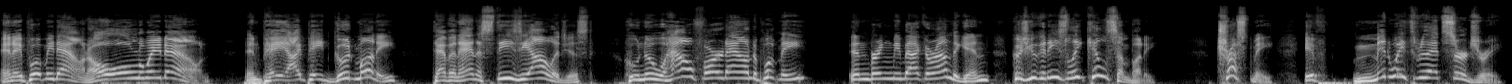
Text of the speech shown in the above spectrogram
and they put me down all the way down, and pay. I paid good money to have an anesthesiologist who knew how far down to put me and bring me back around again, because you could easily kill somebody. Trust me, if midway through that surgery,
